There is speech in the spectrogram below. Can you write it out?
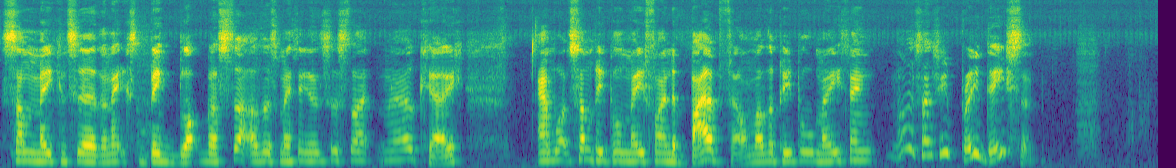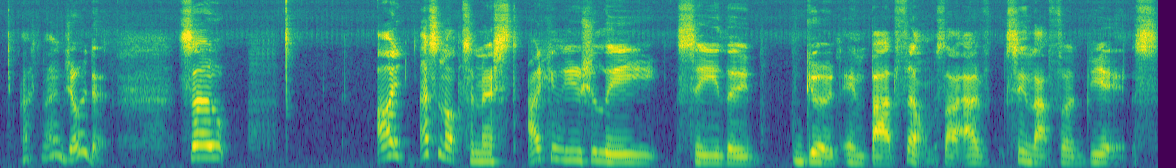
some may consider the next big blockbuster, others may think it's just like, okay. And what some people may find a bad film, other people may think, oh, it's actually pretty decent. I enjoyed it. So, I, as an optimist, I can usually see the good in bad films. Like, I've seen that for years.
